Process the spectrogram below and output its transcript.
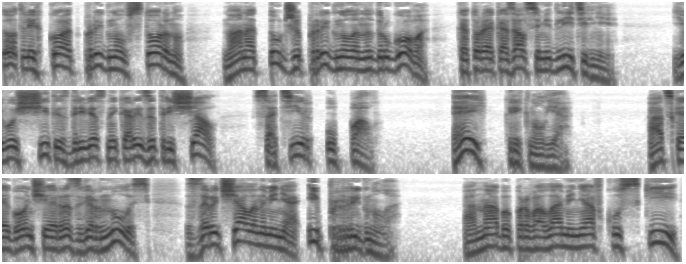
Тот легко отпрыгнул в сторону — но она тут же прыгнула на другого, который оказался медлительнее. Его щит из древесной коры затрещал, сатир упал. «Эй!» — крикнул я. Адская гончая развернулась, зарычала на меня и прыгнула. Она бы порвала меня в куски,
